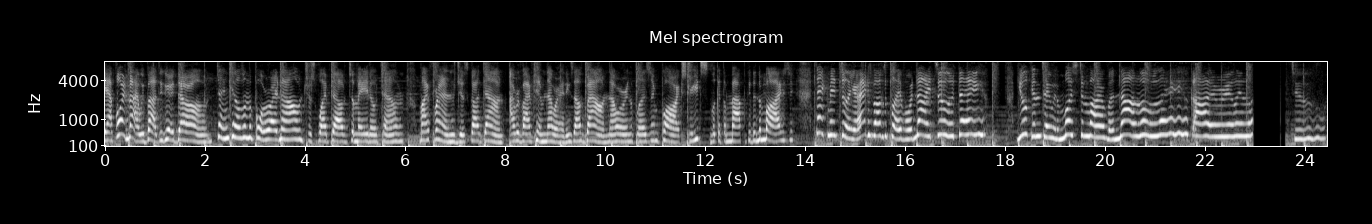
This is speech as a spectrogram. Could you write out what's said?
Yeah, Fortnite, we about to get down. Ten kills on the board right now. Just wiped out Tomato Town. My friends just got down. I revived him, now we're heading southbound. Now we're in the Pleasant Park streets. Look at the map, get in the box. Take me to your Xbox to play Fortnite today. You can take me to Mush tomorrow, but not Luke. I really love to.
